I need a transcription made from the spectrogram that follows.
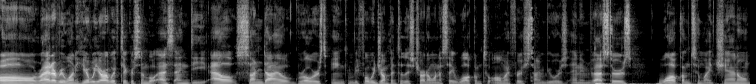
All right, everyone, here we are with ticker symbol SNDL, Sundial Growers Inc. And before we jump into this chart, I want to say welcome to all my first time viewers and investors. Welcome to my channel,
